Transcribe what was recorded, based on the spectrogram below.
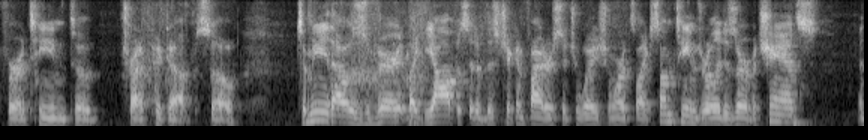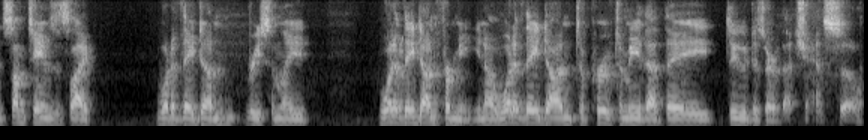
for a team to try to pick up? So to me that was very like the opposite of this chicken fighter situation where it's like some teams really deserve a chance and some teams it's like what have they done recently? What have they done for me? You know what have they done to prove to me that they do deserve that chance? So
